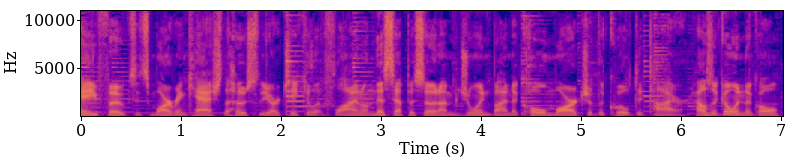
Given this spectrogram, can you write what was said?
Hey, folks, it's Marvin Cash, the host of The Articulate Fly, and on this episode, I'm joined by Nicole March of the Quilted Tyer. How's it going, Nicole?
